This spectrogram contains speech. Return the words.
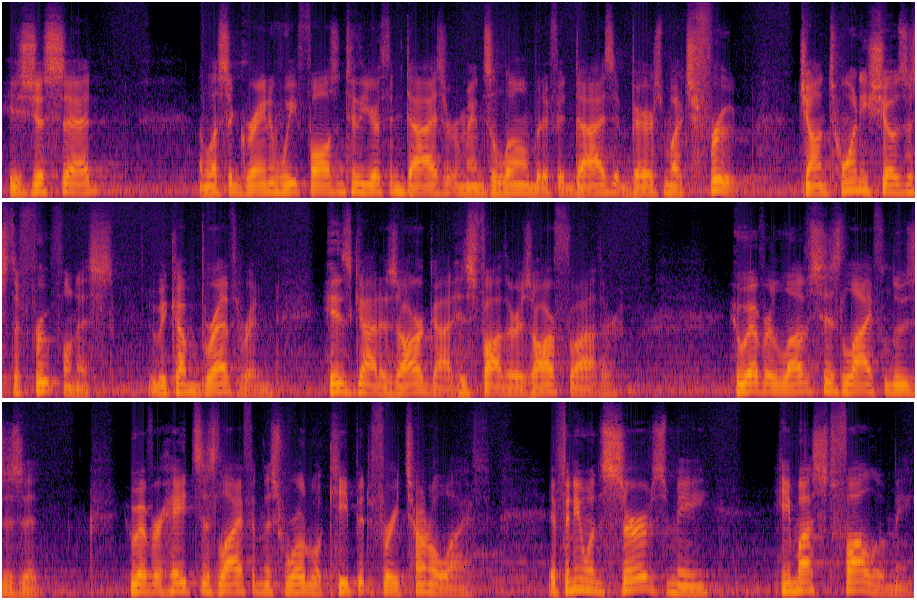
He's just said, Unless a grain of wheat falls into the earth and dies, it remains alone, but if it dies, it bears much fruit. John 20 shows us the fruitfulness. We become brethren. His God is our God, His Father is our Father. Whoever loves his life loses it. Whoever hates his life in this world will keep it for eternal life. If anyone serves me, he must follow me.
